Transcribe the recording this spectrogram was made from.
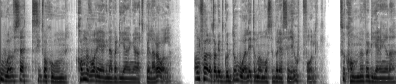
Oavsett situation kommer våra egna värderingar att spela roll. Om företaget går dåligt och man måste börja säga upp folk så kommer värderingarna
